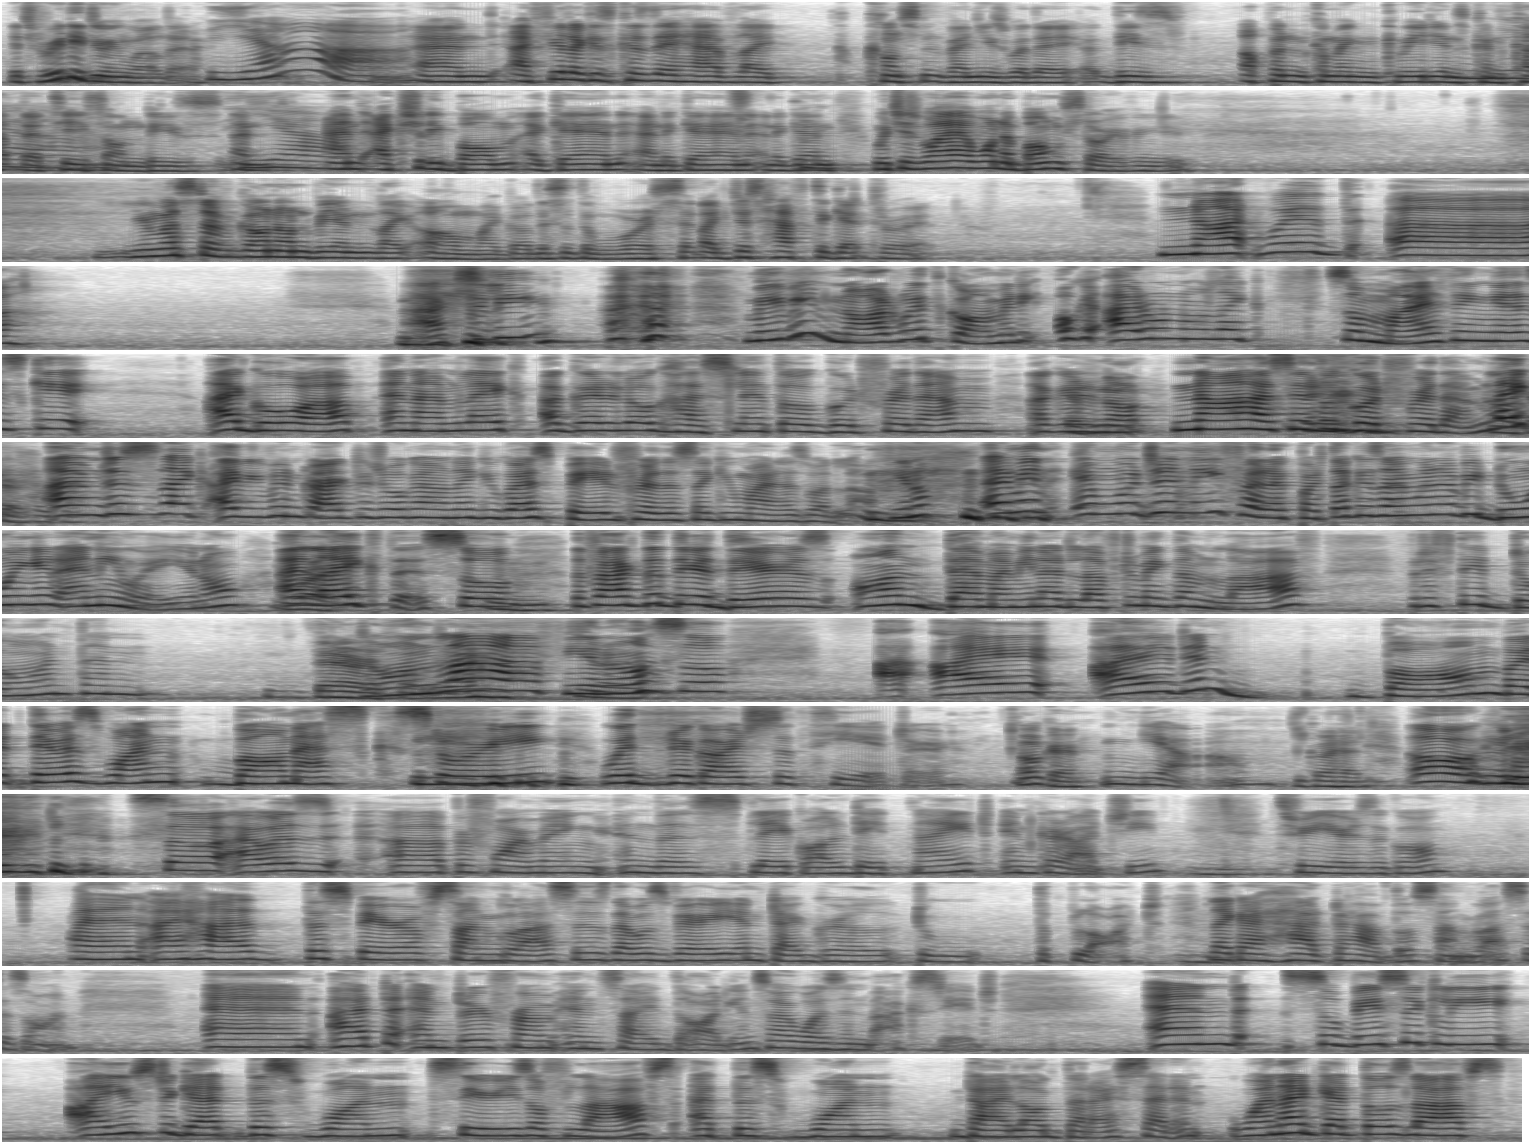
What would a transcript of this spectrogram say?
It's really doing well there. Yeah. And I feel like it's because they have like constant venues where they these up and coming comedians can cut their Yeah. teeth on these and Yeah. and actually bomb again and again and again, which is why I want a bomb story from you. You must have gone on being like, oh my god, this is the worst. Like, just have to get through it. Not with uh actually maybe not with comedy. Okay, I don't know like so my thing is ke I go up and I'm like, अगर लोग हंस लें तो good for them. अगर If not- ना हंसे तो good for them. Like Okay, okay. I'm just like I've even cracked a joke. I'm like, you guys paid for this. Like you might as well laugh. You know. I mean, it मुझे नहीं फर्क पड़ता because I'm gonna be doing it anyway. You know. I Right. like this. So the fact that they're there is on them. I mean, I'd love to make them laugh, but if they don't, then There. don't yeah. laugh you Yeah. know so I, I i didn't bomb but there was one bomb-esque story with regards to theater. Okay, yeah. Go ahead. oh okay. so i was uh, performing in this play called date night in karachi three years ago. And i had this pair of sunglasses that was very integral to the plot. Like i had to have those sunglasses on. And i had to enter from inside the audience so i wasn't backstage and so basically i used to get this one series of laughs at this one dialogue that i said and when i'd get those laughs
